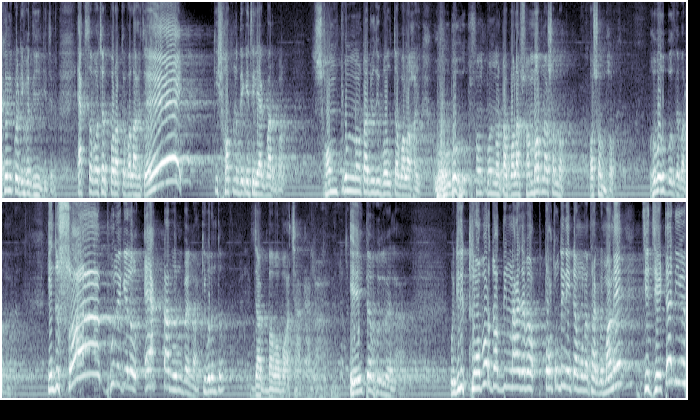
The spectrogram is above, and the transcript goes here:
এখনই কোটিপতি হয়ে গেছিল। একশো বছর পর ওকে বলা হয়েছে কি স্বপ্ন দেখেছিলি একবার বল? সম্পূর্ণটা যদি বলতে বলা হয়, হুবহুব সম্পূর্ণটা বলা সম্ভব না সম্ভব অসম্ভব। হুবহুব বলতে পারবে না। কিন্তু সব ভুলে গেল একটা ভুলবে না। কি বলুন তো? যাক বাবা, বাঁচা গেল। এইটা ভুলবে না। ওই যদি কবর যতদিন না যাবে, ততদিন এটা মনে থাকবে। মানে যে যেটা নিয়ে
